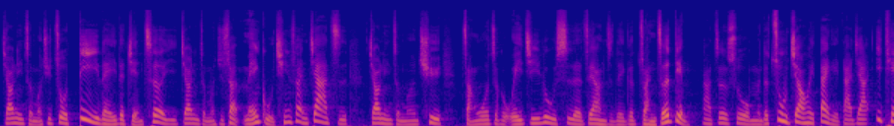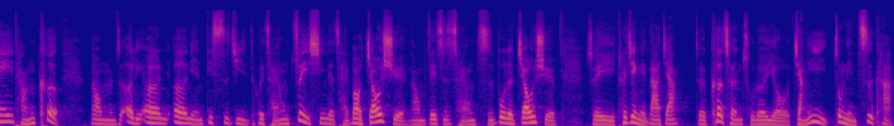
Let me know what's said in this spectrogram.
教你怎么去做地雷的检测仪，教你怎么去算每股清算价值，教你怎么去掌握这个危机入市的这样子的一个转折点。那这是我们的助教会带给大家一天一堂课。那我们这二零二二年第四季会采用最新的财报教学。那我们这次是采用直播的教学，所以推荐给大家。这个课程除了有讲义、重点字卡、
